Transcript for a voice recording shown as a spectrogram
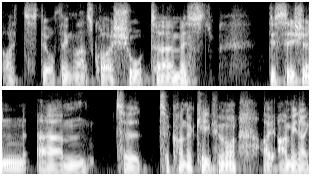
I still think that's quite a short-termist decision um, to to kind of keep him on. I, I mean, I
